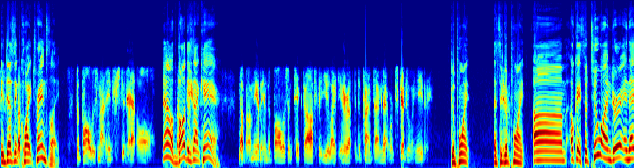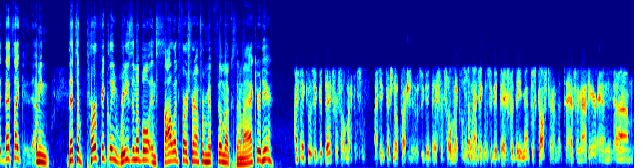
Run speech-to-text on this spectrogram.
it doesn't quite translate. The ball is not interested at all. No, the ball does not care. No, but on the other hand, the ball isn't ticked off that you like interrupted the primetime network scheduling either. Good point. That's a good point. Um, okay, so two under, and that that's like, I mean, that's a perfectly reasonable and solid first round for Phil Mickelson. Am I accurate here? I think it was a good day for Phil Mickelson. I think there's no question it was a good day for Phil Mickelson. I think it was a good day for the Memphis Golf Tournament to have him out here, and um,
